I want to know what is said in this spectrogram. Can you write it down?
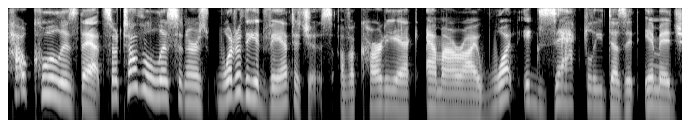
How cool is that? So tell the listeners what are the advantages of a cardiac MRI? What exactly does it image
